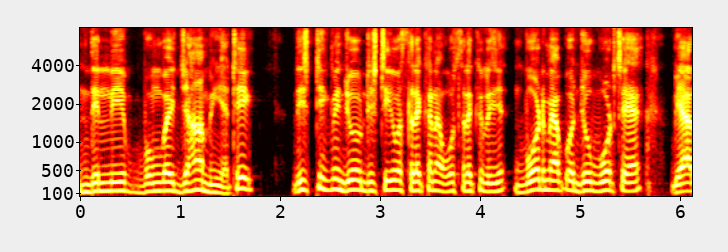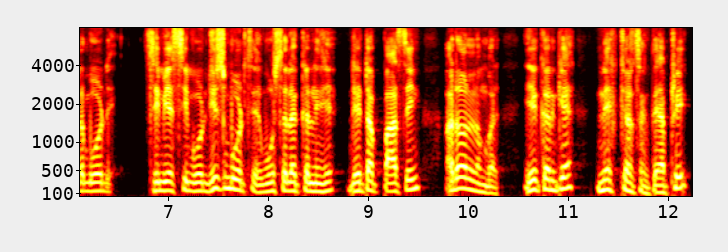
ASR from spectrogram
दिल्ली, मुंबई, जहाँ भी है, ठीक? डिस्ट्रिक्ट में जो डिस्ट्रिक्ट सेलेक्ट करना है, वो सेलेक्ट कर लीजिए। बोर्ड में आपको जो बोर्ड से है, बिहार बोर्ड सी बोर्ड जिस बोर्ड से वो सेलेक्ट कर लीजिए डेट ऑफ़ पासिंग और रोल नंबर ये करके नेक्स्ट कर सकते हैं। आप ठीक,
